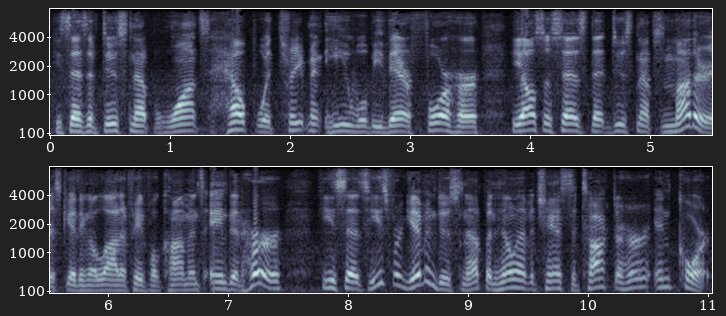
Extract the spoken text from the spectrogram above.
He says if Dewsnup wants help with treatment, he will be there for her. He also says that Dewsnup's mother is getting a lot of hateful comments aimed at her. He says he's forgiven Dewsnup and he'll have a chance to talk to her in court.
